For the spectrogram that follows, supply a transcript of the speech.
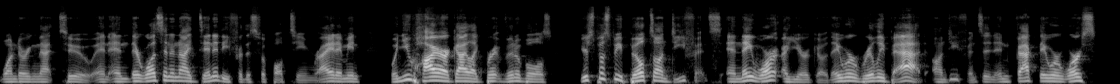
wondering that too. And and there wasn't an identity for this football team, right? I mean, when you hire a guy like Brent Venables, you're supposed to be built on defense, and they weren't a year ago. They were really bad on defense, and in fact, they were worse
